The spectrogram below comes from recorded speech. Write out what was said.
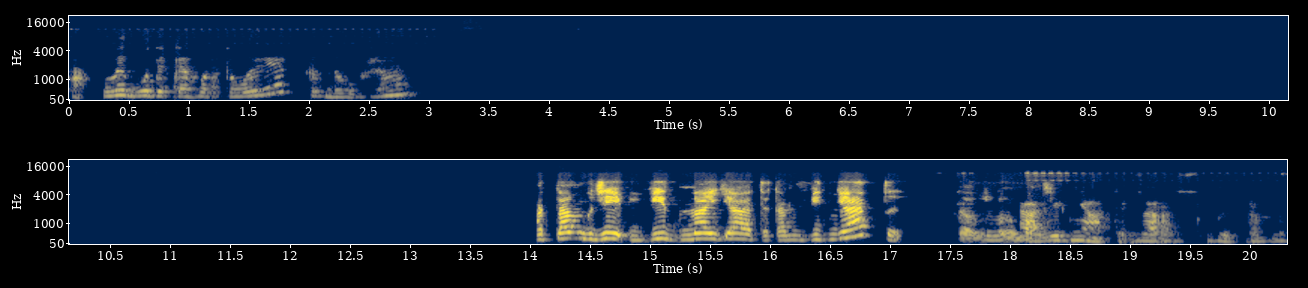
Так, коли будете готові, продовжимо. А там, где відняти, там відняти? должно Так, быть. відняти. Зараз виправлю.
